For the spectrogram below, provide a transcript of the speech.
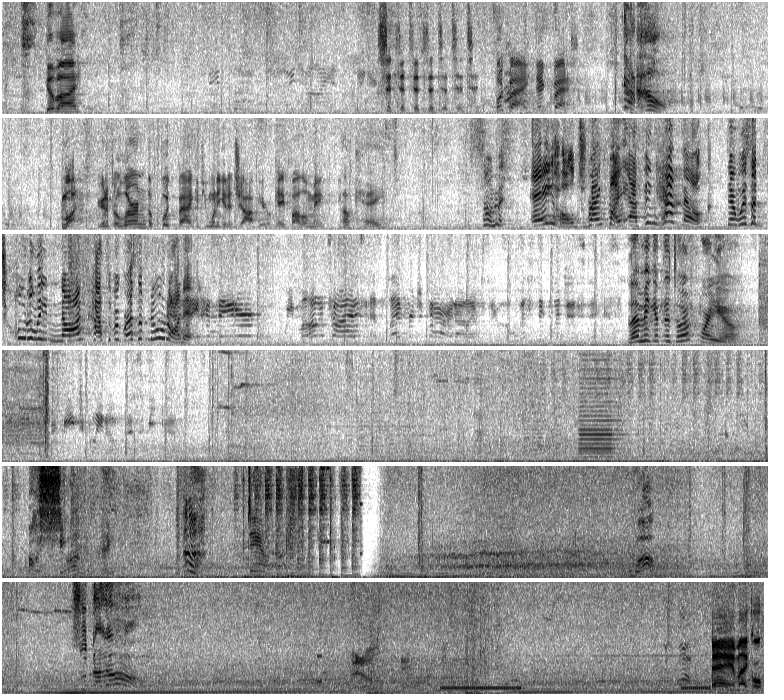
Goodbye. Sit, sit, sit, sit, sit, sit, sit. Foot bag, dig fast. Ow! Come on, you're gonna have to learn the foot bag if you want to get a job here, okay? Follow me. Okay. Some a-hole drank my effing hemp milk. There was a totally non-passive aggressive note on it. Let me get the door for you.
